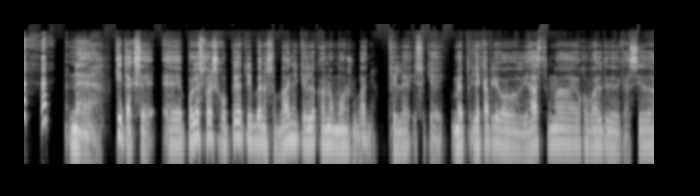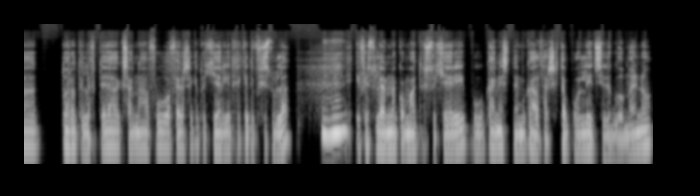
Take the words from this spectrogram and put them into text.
ναι, κοίταξε. Ε, Πολλές φορές έχω πει ότι μπαίνω στο μπάνιο και λέω κάνω μόνος μου μπάνιο. Φίλε, είσαι οκ. Με, για κάποιο διάστημα έχω βάλει τη διαδικασία τώρα τελευταία ξανά αφού αφαίρεσα και το χέρι γιατί είχα και τη φίστουλα. Μμμ. Η φίστουλα είναι ένα κομμάτι στο χέρι που κάνει στην αιμοκάθαρση. Ήταν πολύ έτσι διογκωμένο.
